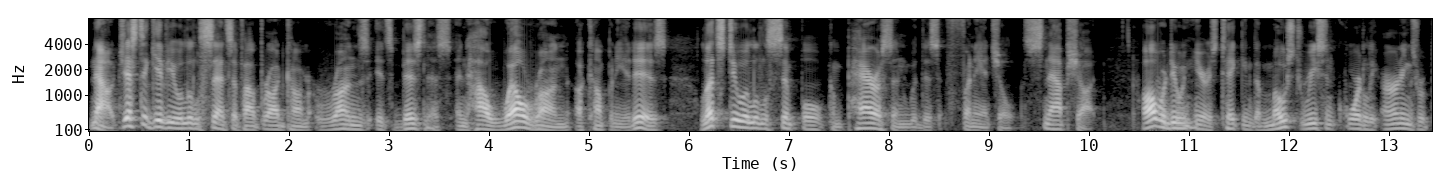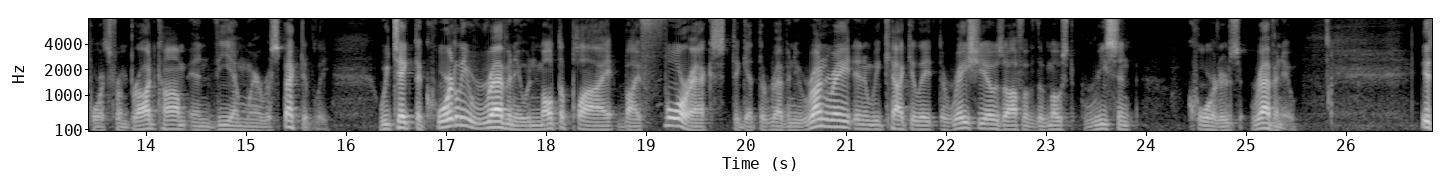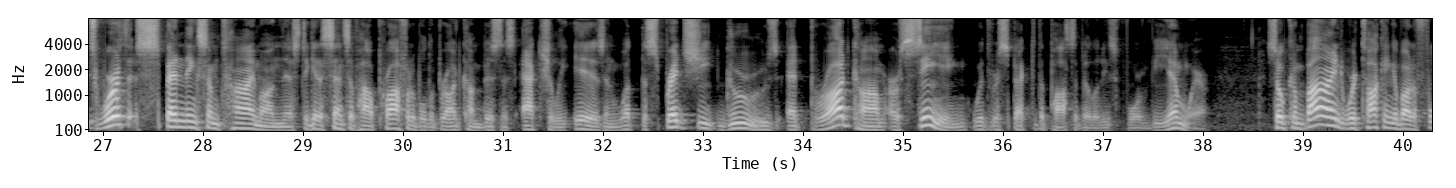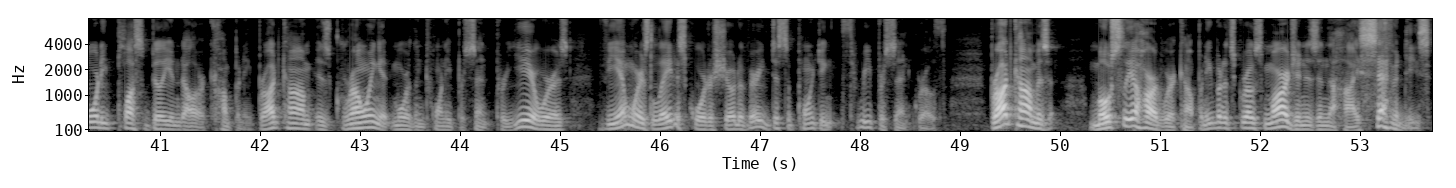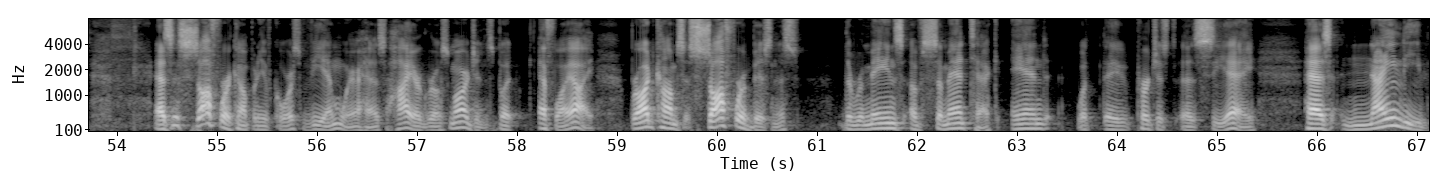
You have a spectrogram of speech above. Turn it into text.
Now, just to give you a little sense of how Broadcom runs its business and how well run a company it is, let's do a little simple comparison with this financial snapshot. All we're doing here is taking the most recent quarterly earnings reports from Broadcom and VMware respectively. We take the quarterly revenue and multiply by 4x to get the revenue run rate and we calculate the ratios off of the most recent quarter's revenue. It's worth spending some time on this to get a sense of how profitable the Broadcom business actually is and what the spreadsheet gurus at Broadcom are seeing with respect to the possibilities for VMware. So combined, we're talking about a 40 plus billion dollar company. Broadcom is growing at more than 20% per year, whereas VMware's latest quarter showed a very disappointing 3% growth. Broadcom is mostly a hardware company, but its gross margin is in the high 70s. As a software company, of course, VMware has higher gross margins, but FYI, Broadcom's software business, the remains of Symantec and what they purchased as CA, has 90%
